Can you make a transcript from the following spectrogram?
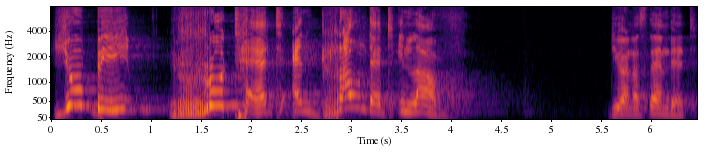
you be rooted and grounded in love. Do you understand that?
